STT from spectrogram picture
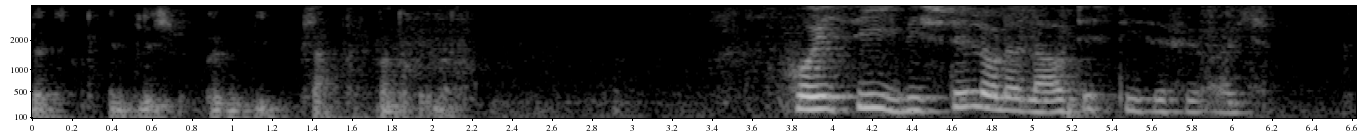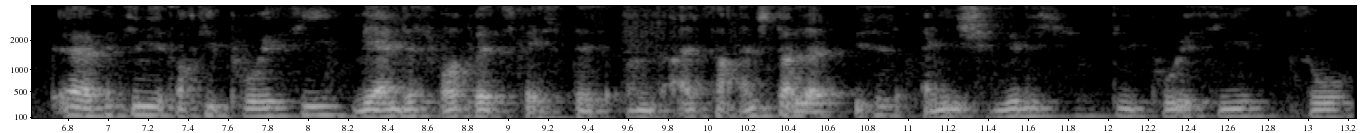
letztendlich irgendwie klappt das dann doch immer. Poesie, wie still oder laut ist diese für euch? Äh, beziehen jetzt auch die Poesie während des Wortwärtsfestes. Und als Veranstalter ist es eigentlich schwierig, die Poesie so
